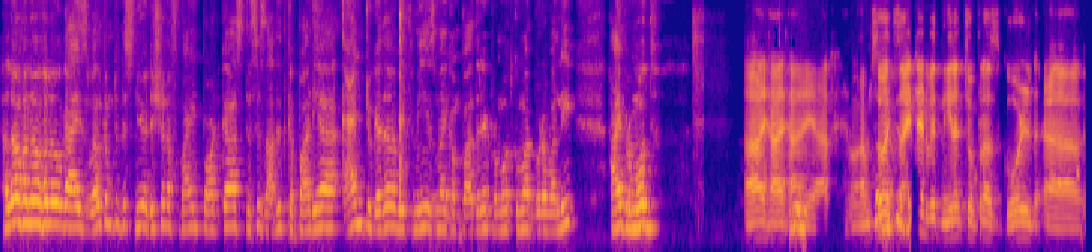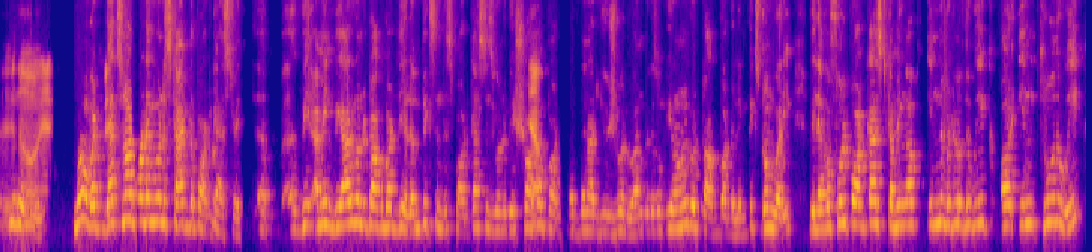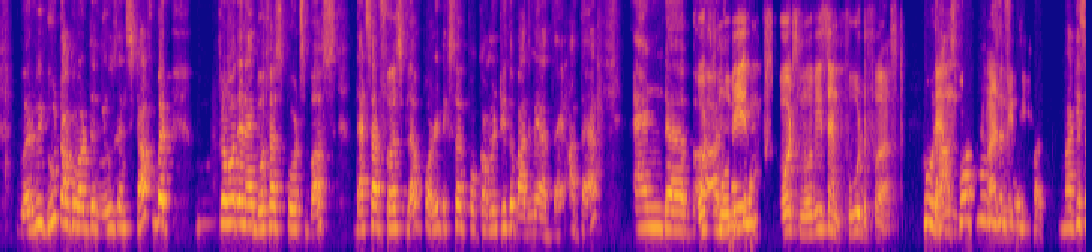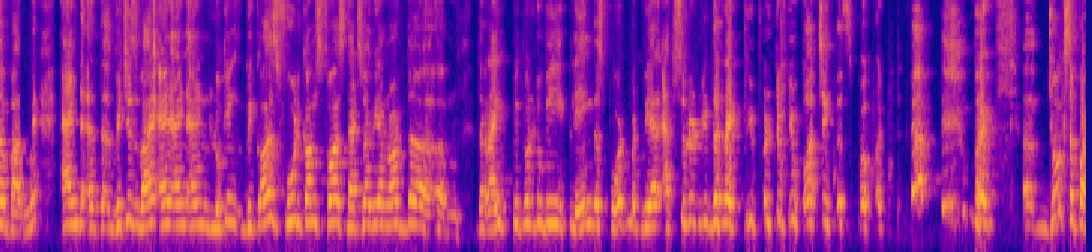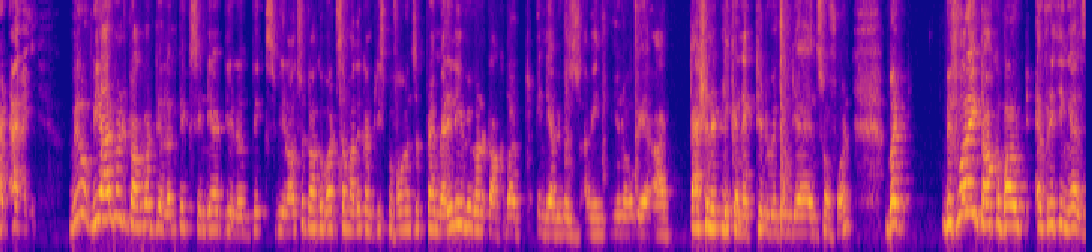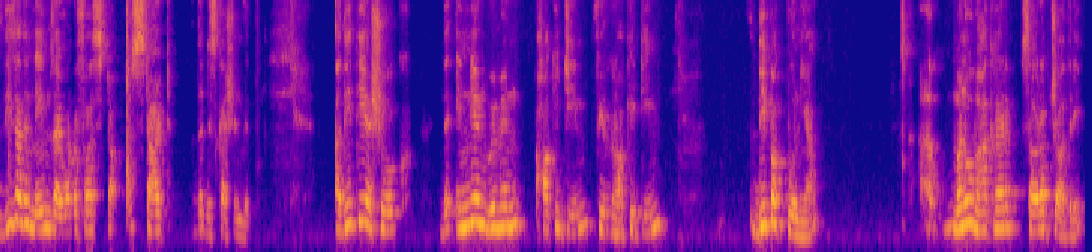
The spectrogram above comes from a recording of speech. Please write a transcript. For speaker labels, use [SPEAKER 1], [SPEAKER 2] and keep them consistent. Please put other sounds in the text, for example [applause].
[SPEAKER 1] Hello, hello, hello, guys. Welcome to this new edition of Mind Podcast. This is Aadit Kapadia, and together with me is my compadre Pramod Kumar Buravalli. Hi, Pramod.
[SPEAKER 2] Hi, hi, hi. Yeah. I'm so excited with Neeraj Chopra's gold. Uh, you know,
[SPEAKER 1] no, but that's not what I'm going to start the podcast with. Uh, uh, we, I mean, we are going to talk about the Olympics, and this podcast is going to be a shorter
[SPEAKER 2] yeah.
[SPEAKER 1] podcast than our usual one because we're only going to talk about Olympics. Don't worry, we'll have a full podcast coming up in the middle of the week or in through the week where we do talk about the news and stuff. But Pramod and I both are sports buffs. That's our first love. Politics or commentary to baad mein aata hai. And uh,
[SPEAKER 2] sports,
[SPEAKER 1] uh,
[SPEAKER 2] movie, sports movies and food first.
[SPEAKER 1] food
[SPEAKER 2] Then
[SPEAKER 1] हाँ, sports movies and
[SPEAKER 2] राजनीति.
[SPEAKER 1] food first. बाकी सब बाद में and uh, the, which is why and, and and looking because food comes first that's why we are not the um, the right people to be playing the sport but we are absolutely the right people to be watching the sport but uh, jokes apart I, I- we, we are going to talk about the Olympics, India at the Olympics. We'll also talk about some other countries' performance. But primarily, we're going to talk about India because, I mean, you know, we are passionately connected with India and so forth. But before I talk about everything else, these are the names I want to first sta- start the discussion with. Aditi Ashok, the Indian women hockey team, field hockey team, Deepak Punia, uh, Manu Bhaker, Saurabh Chaudhary.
